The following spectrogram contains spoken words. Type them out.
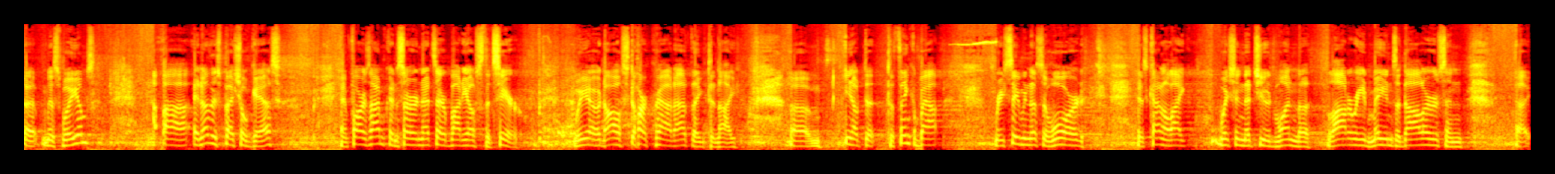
uh, Ms. Williams, uh, special guests. And far as I'm concerned, that's everybody else that's here. We have an all-star crowd, I think, tonight. Um, you know, to, to think about receiving this award is kind of like wishing that you had won the lottery millions of dollars, and uh,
